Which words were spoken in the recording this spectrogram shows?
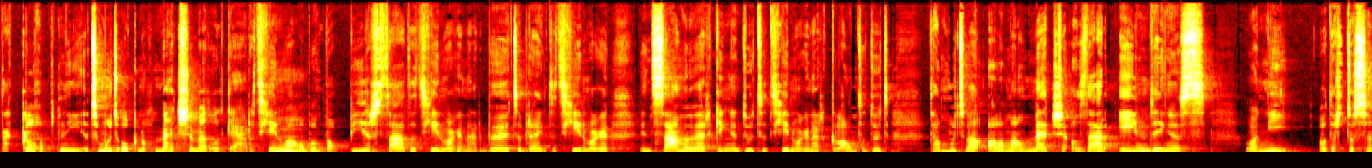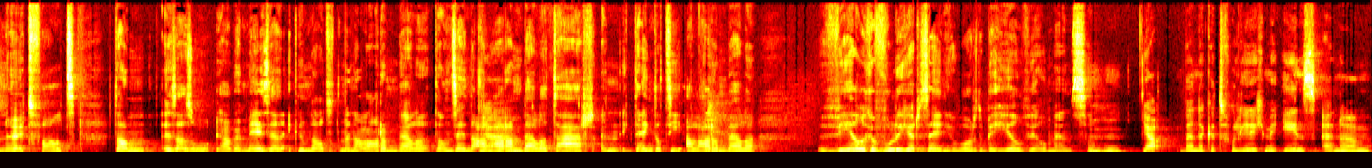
dat, klopt niet. Het moet ook nog matchen met elkaar. Hetgeen wat hmm. op een papier staat, hetgeen wat je naar buiten brengt, hetgeen wat je in samenwerkingen doet, hetgeen wat je naar klanten doet, dat moet wel allemaal matchen. Als daar één ding is wat, niet, wat er tussenuit valt, dan is dat zo... Ja, bij mij zijn... Ik noem dat altijd mijn alarmbellen. Dan zijn de alarmbellen daar. En ik denk dat die alarmbellen veel gevoeliger zijn geworden bij heel veel mensen. Mm -hmm. Ja, ben ik het volledig mee eens. En... Um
